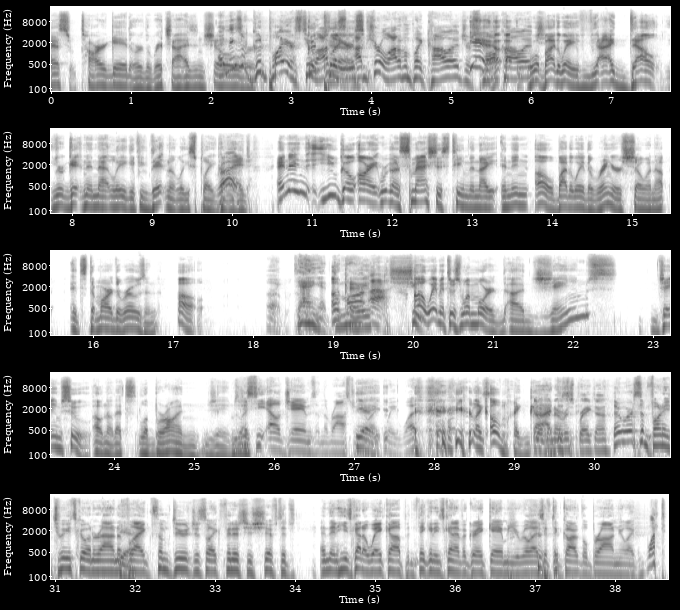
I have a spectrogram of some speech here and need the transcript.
UPS or Target or the Rich Eisen show. And these are good players too. Good I'm, players. I'm sure a lot of them played college or Yeah. small uh, college. well, by the way, I doubt you're getting in that league if you didn't at least play college. Right. And then you go, all right, we're going to smash this team tonight. And then, oh, by the way, the ringer's showing up. It's DeMar DeRozan. Oh, Dang it, okay. Ah, shoot. Oh, wait a minute. There's one more. Uh, James? James who? Oh, no, that's LeBron James. you Like, see L. James in the roster. Yeah, You're like, wait, what? you're like, oh my You have a god, nervous breakdown. there were some funny tweets going around of Yeah. like some dude just like finished his shift and, and then he's got to wake up and thinking he's gonna have a great game, and you realize you have to guard LeBron. And you're like, what?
